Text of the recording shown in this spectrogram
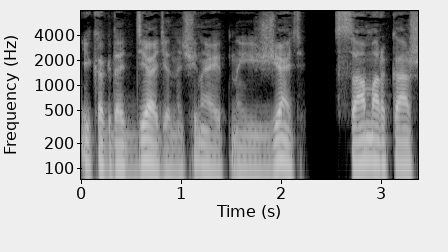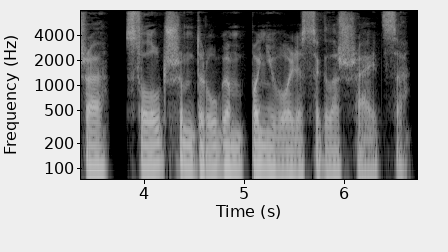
И когда дядя начинает наезжать, сам Аркаша с лучшим другом поневоле соглашается.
